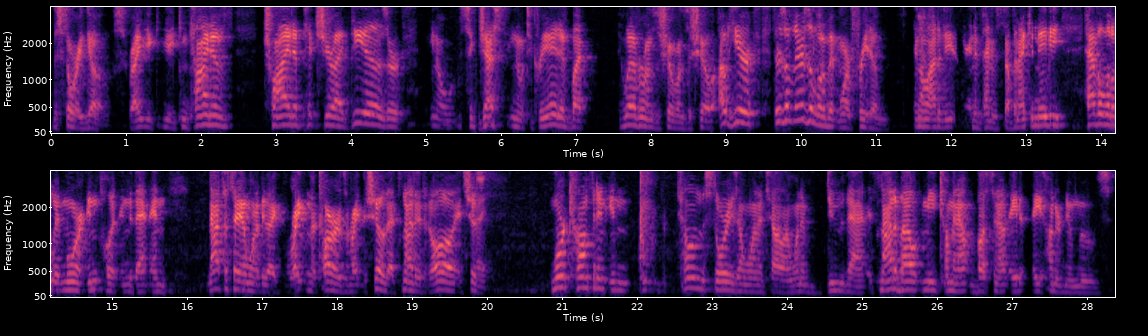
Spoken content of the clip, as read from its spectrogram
the story goes, right? You, you can kind of try to pitch your ideas or you know suggest you know to creative but whoever runs the show runs the show out here there's a there's a little bit more freedom in Yeah. a lot of the independent stuff, and I can maybe have a little bit more input into that. And not to say I want to be like writing the cards and writing the show. That's not it at all. It's just Right. more confident in telling the stories I want to tell. I want to do that. It's not about me coming out and busting out eight, 800 new moves.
